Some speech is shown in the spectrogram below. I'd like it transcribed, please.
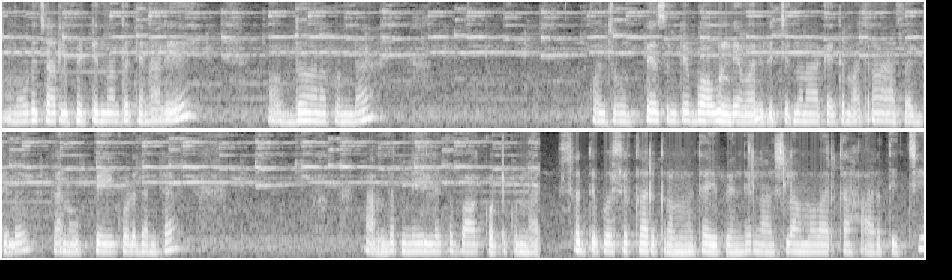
మూడు సార్లు పెట్టిందంతా తినాలి. వద్దు అనకుండా కొంచెం ఉప్పు వేసుంటే బాగుండేమో అనిపించింది. నాకైతే మాత్రం ఆ సర్దిలో కానీ ఉప్పు వేయకూడదంట అందరు నీళ్ళైతే బాగా కొట్టుకున్నారు. సర్ది పోసే కార్యక్రమం అయితే అయిపోయింది. లాస్ట్లో అమ్మవారికి హారతి ఇచ్చి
